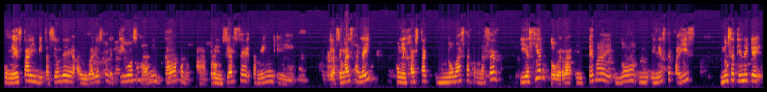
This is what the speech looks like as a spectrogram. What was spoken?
con esta invitación de varios colectivos que han invitado a, pronunciarse también en relación a esta ley, con el hashtag no basta con nacer. Y es cierto, ¿verdad? El tema de no, en este país no se tiene que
